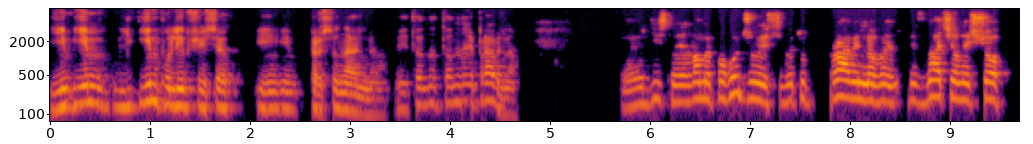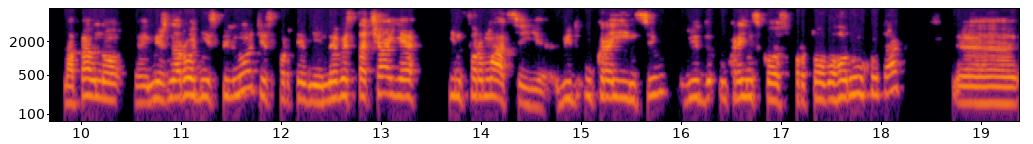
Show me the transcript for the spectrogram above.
їм, їм, їм поліпшується і, і персонально. І то, то неправильно. Е, Дійсно, я з вами погоджуюсь. Ви тут правильно ви відзначили, що напевно е, міжнародній спільноті спортивній не вистачає інформації від українців, від українського спортового руху, так е,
